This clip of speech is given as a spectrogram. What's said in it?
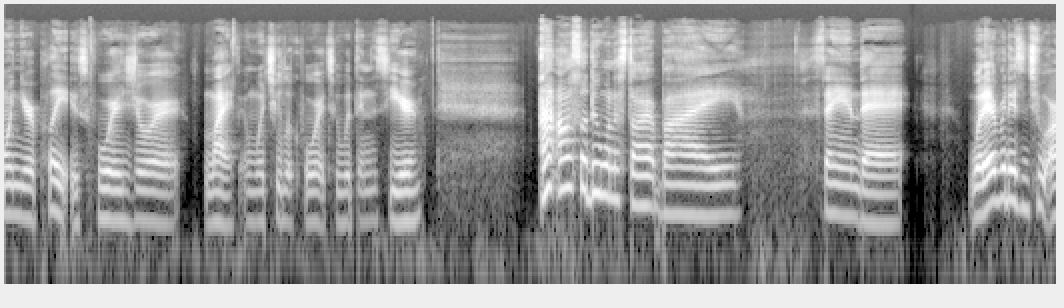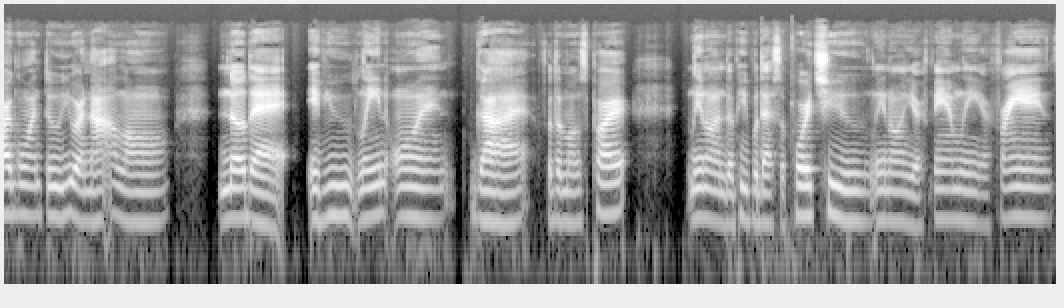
on your plate as far as your life and what you look forward to within this year. I also do want to start by saying that whatever it is that you are going through you are not alone. Know that if you lean on God for the most part, lean on the people that support you, lean on your family, your friends,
